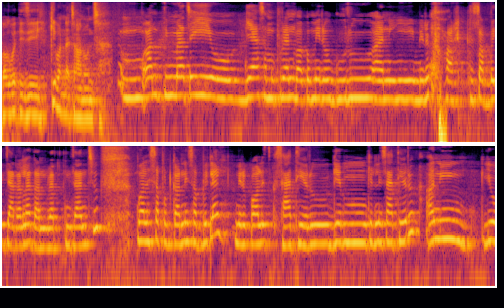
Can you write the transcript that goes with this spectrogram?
भगवतीजी के भन्न चाहनुहुन्छ? अन्तिममा चाहिँ यो यहाँसम्म पुरानो भएको मेरो गुरु अनि मेरो घरको सबैजनालाई धन्यवाद दिन चाहन्छु। मलाई सपोर्ट गर्ने सबैलाई मेरो कलेजको साथीहरू गेम खेल्ने साथीहरू अनि यो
